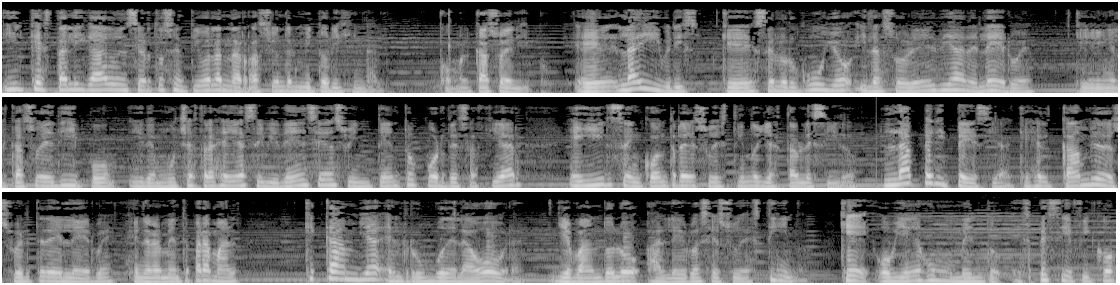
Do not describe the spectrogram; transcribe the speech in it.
y que está ligado en cierto sentido a la narración del mito original, como el caso de Edipo. Eh, la ibris, que es el orgullo y la soberbia del héroe, que en el caso de Edipo y de muchas tragedias se evidencia en su intento por desafiar e irse en contra de su destino ya establecido. La peripecia, que es el cambio de suerte del héroe, generalmente para mal, que cambia el rumbo de la obra, llevándolo al héroe hacia su destino, que o bien es un momento específico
